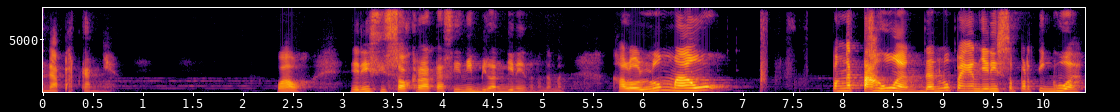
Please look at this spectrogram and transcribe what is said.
mendapatkannya. Wow, jadi si Socrates ini bilang gini teman-teman, kalau lu mau pengetahuan dan lu pengen jadi seperti gua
